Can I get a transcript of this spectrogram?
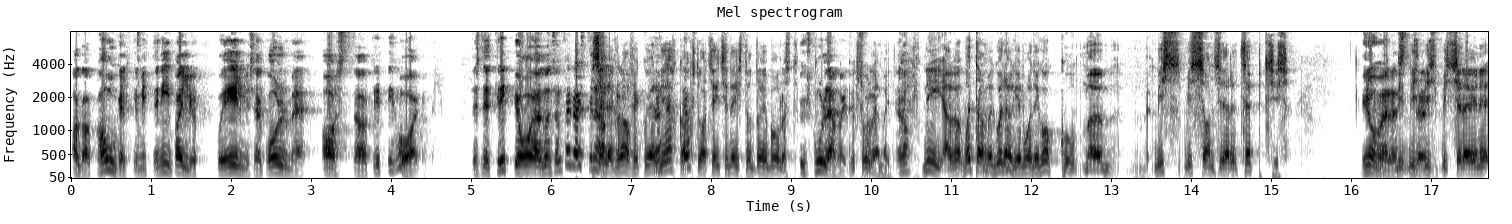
aga kaugeltki mitte nii palju kui eelmise kolme aasta gripihooaegadel sest need gripihooajad on sealt väga hästi näha. selle graafiku järgi jah, kaks tuhat seitseteist on tõepoolest. üks hullemaid. üks hullemaid. nii, aga võtame kuidagimoodi kokku. mis, mis on see retsept siis? minu meelest. mis, mis, mis selle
